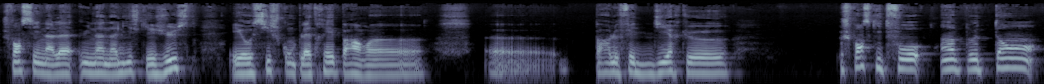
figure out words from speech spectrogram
je pense que c'est une, une, analyse qui est juste. Et aussi, je compléterai par, par le fait de dire que je pense qu'il te faut un peu de temps,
